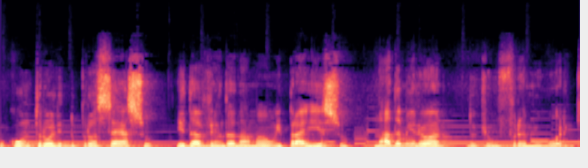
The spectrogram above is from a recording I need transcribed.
o controle do processo e da venda na mão. E para isso, nada melhor do que um framework.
